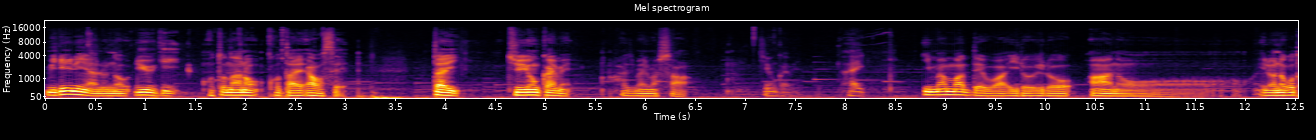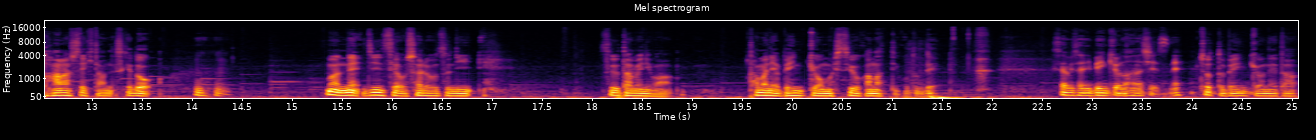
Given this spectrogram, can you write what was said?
ミレニアルの流儀大人の答え合わせ。第14回目始まりました。14回目。はい。今まではいろいろあのいろんなこと話してきたんですけどまあね人生をシャレオツにするためにはたまには勉強も必要かなっていうことで。久々に勉強の話ですね。ちょっと勉強ネタ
